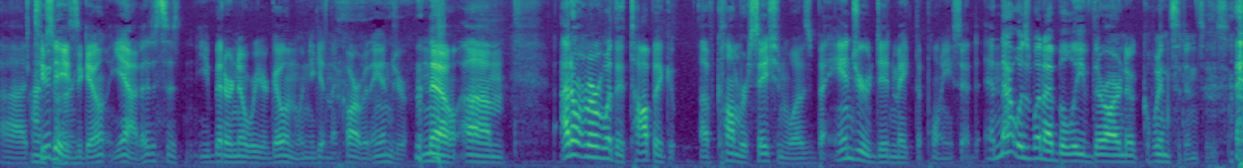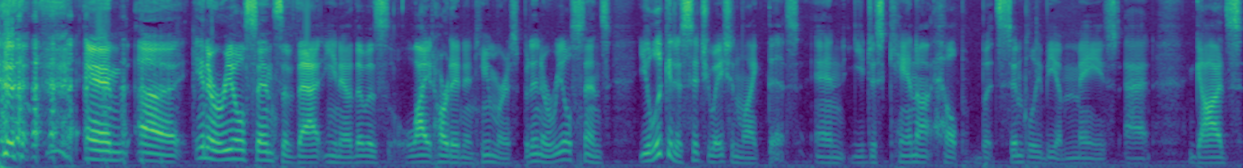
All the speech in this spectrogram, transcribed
uh, two days ago. Yeah, this is. You better know where you're going when you get in the car with Andrew. no, um, I don't remember what the topic of conversation was, but Andrew did make the point. He said, and that was when I believed there are no coincidences. and uh, in a real sense of that, you know, that was lighthearted and humorous, but in a real sense, you look at a situation like this, and you just cannot help but simply be amazed at God's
